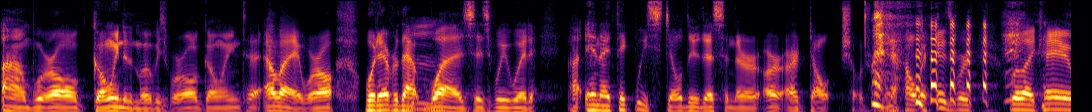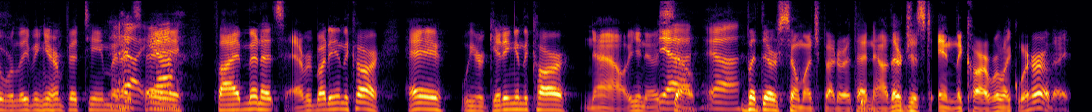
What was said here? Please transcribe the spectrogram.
um, we're all going to the movies. We're all going to LA. We're all, whatever that Mm. was, is we would, uh, and I think we still do this, and there are our adult children now. is we're, we're like, hey, we're leaving here in 15 minutes. Yeah, hey. Five minutes, everybody in the car. Hey, we are getting in the car now, you know, Yeah, so. yeah. But they're so much better at that now. They're just in the car. We're like, where are they?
